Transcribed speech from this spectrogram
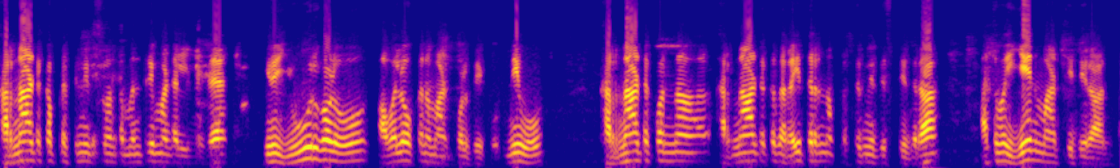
ಕರ್ನಾಟಕ ಪ್ರತಿನಿಧಿಸುವಂತ ಮಂತ್ರಿ ಮಂಡಲ ಏನಿದೆ ಇದು ಇವ್ರುಗಳು ಅವಲೋಕನ ಮಾಡ್ಕೊಳ್ಬೇಕು. ನೀವು ಕರ್ನಾಟಕವನ್ನ, ಕರ್ನಾಟಕದ ರೈತರನ್ನ ಪ್ರತಿನಿಧಿಸ್ತಿದ್ದೀರಾ ಅಥವಾ ಏನ್ ಮಾಡ್ತಿದ್ದೀರಾ ಅಂತ.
